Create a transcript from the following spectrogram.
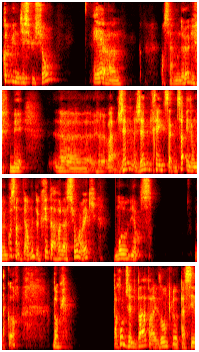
comme une discussion, et euh, c'est un monologue, mais euh, voilà, j'aime j'aime créer ça comme ça. Et donc du coup, ça me permet de créer de la relation avec mon audience. D'accord? Donc par contre, j'aime pas, par exemple, passer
